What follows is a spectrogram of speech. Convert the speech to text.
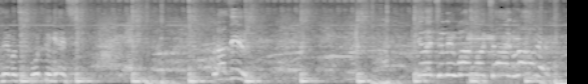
Usemos o português. Brasil. Give it to me one more time, louder.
